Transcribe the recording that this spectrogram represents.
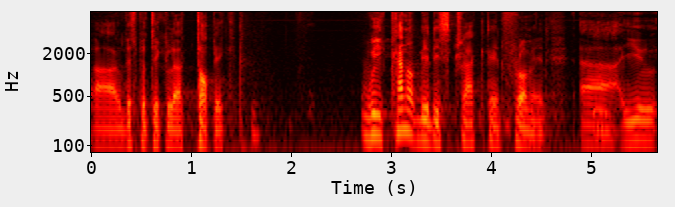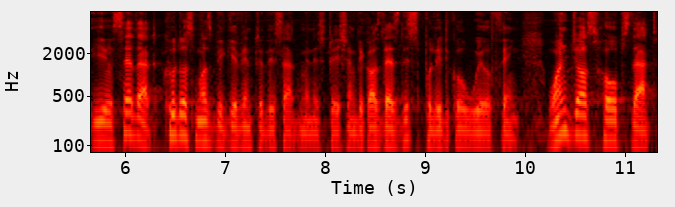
uh, this particular topic. We cannot be distracted from it. Uh, you, you said that kudos must be given to this administration because there's this political will thing. One just hopes that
